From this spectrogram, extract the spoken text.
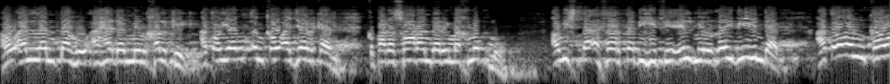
Au allamtahu ahadan min khalqik atau yang engkau ajarkan kepada seorang dari makhlukmu. Au ista'tharta bihi fi ilmil ghaibi indak atau engkau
